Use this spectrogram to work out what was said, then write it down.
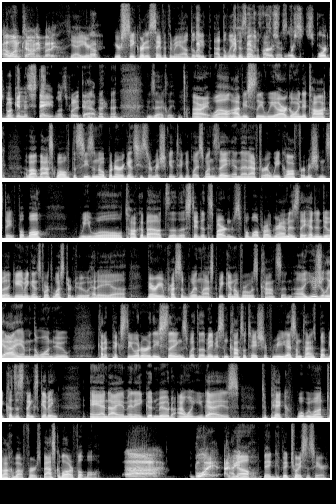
I won't tell anybody. Yeah, your huh. your secret is safe with me. I'll delete. I'll delete this out of the, the podcast. First sports book in the state. Let's put it that way. exactly. All right. Well, obviously, we are going to talk about basketball with the season opener against Eastern Michigan taking place Wednesday, and then after a week off for Michigan State football, we will talk about the, the, state of the Spartans football program as they head into a game against Northwestern, who had a uh, very impressive win last weekend over Wisconsin. Uh, usually, I am the one who kind of picks the order of these things with uh, maybe some consultation from you guys sometimes, but because it's Thanksgiving and I am in a good mood, I want you guys to pick what we want to talk about first: basketball or football. Ah, uh, boy, I, I mean, know big big choices here.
